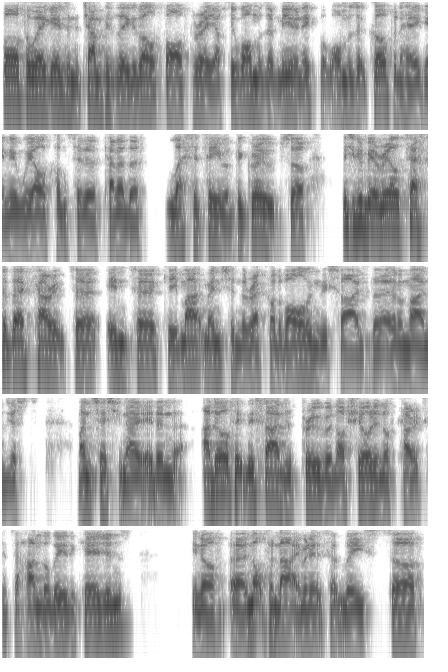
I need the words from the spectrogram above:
both away games in the Champions League as well, four three. Obviously, one was at Munich, but one was at Copenhagen, who we all consider kind of the lesser team of the group. So this is going to be a real test of their character in Turkey. Mark mentioned the record of all English sides there, never mind just Manchester United, and I don't think this side has proven or shown enough character to handle these occasions. You know, uh, not for ninety minutes at least. So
